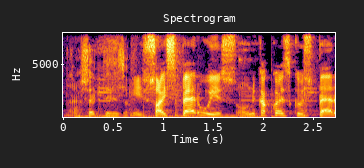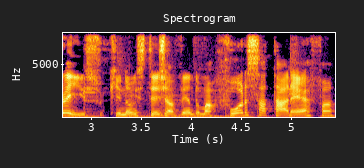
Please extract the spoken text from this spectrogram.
Né? Com certeza. E só espero isso. A única coisa que eu espero é isso: que não esteja havendo uma força-tarefa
